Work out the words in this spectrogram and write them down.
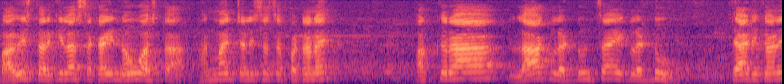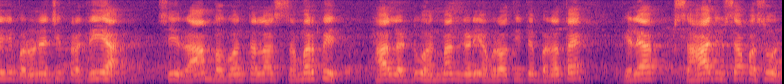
बावीस तारखेला सकाळी नऊ वाजता हनुमान चालिसाचं पठण आहे. अकरा लाख लड्डूंचा एक लड्डू त्या ठिकाणी जी बनवण्याची प्रक्रिया श्री राम भगवंताला समर्पित हा लड्डू हनुमानगडी अमरावती इथे बनत आहे. गेल्या सहा दिवसापासून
